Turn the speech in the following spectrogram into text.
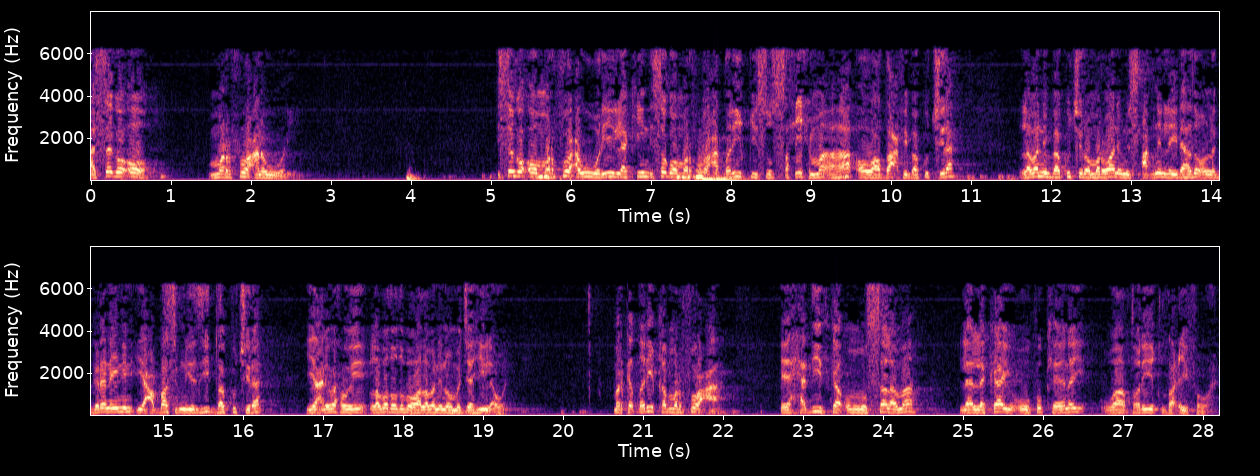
ah isaga oo marfuucana wuu wariyey isaga oo marfuuca wuu wariyey laakiin isagoo marfuuca dariiqiisu saxiix ma aha oo waa dacfi baa ku jira. Laba nin baa ku jira oo marwaan ibnu isxaaq nin la yidhaahdo oon la garanaynin iyo cabaas ibnu yaziid baa ku jira. Yacni waxa weeye labadooduba waa laba nin oo majaahiil awal marka dariiqa marfuuca ee xadiidka umu salama laalakaayi uu ku keenay waa dariiq daciifa waay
